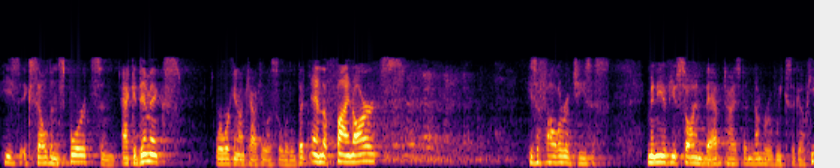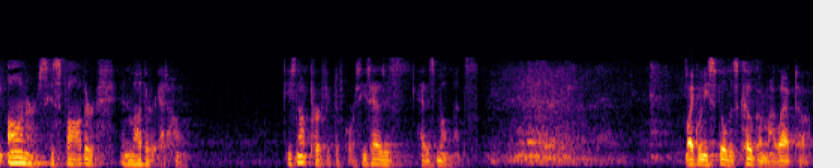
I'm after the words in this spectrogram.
He's excelled in sports and academics, We're working on calculus a little bit, and the fine arts. He's a follower of Jesus. Many of you saw him baptized a number of weeks ago. He honors his father and mother at home. He's not perfect, of course. He's had his, had his moments. like when he spilled his Coke on my laptop.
